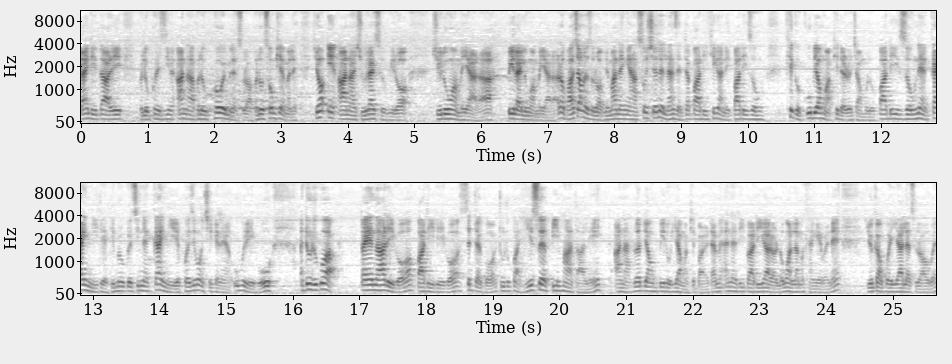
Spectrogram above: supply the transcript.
တိုင်းဒေသတွေဘယ်လိုဖွဲ့စည်းမယ်အာဏာဘယ်လိုဖွဲ့ဝေမလဲဆိုတော့ဘယ်လိုဆုံးဖြတ်မလဲရော့အင်အာဏာယူလိုက်ဆိုပြီးတော့ယူလို့မှမရတာပေးလိုက်လို့မှမရတာအဲ့တော့ဘာကြောင့်လဲဆိုတော့မြန်မာနိုင်ငံဟာ social လမ်းစဉ်တက်ပါတီခေတ်ကနေပါတီစုံခေတ်ကိုကူးပြောင်းมาဖြစ်တဲ့အတွက်ကြောင့်မလို့ပါတီစုံနဲ့ကိုက်ညီတဲ့ဒီမိုကရေစီနဲ့ကိုက်ညီတဲ့ဖွဲ့စည်းပုံအခြေခံတဲ့ဥပဒေကိုအတူတကွ တိုင်းရင်းသားတွေကောပါတီတွေကောစစ်တပ်ကောအတူတကွရေးဆွဲပြီးမှသာလေအာဏာလွှဲပြောင်းပေးလို့ရမှာဖြစ်ပါတယ်ဒါပေမဲ့ NLD ပါတီကတော့လုံးဝလက်မခံခဲ့ပဲနဲ့ရွေးကောက်ပွဲရလက်ဆိုတော့ပဲ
